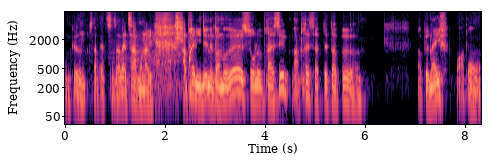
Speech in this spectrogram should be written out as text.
Donc mm. ça, va être, ça, va être ça, à mon avis. Après, l'idée n'est pas mauvaise sur le principe. Après, c'est peut-être un peu, euh, un peu naïf. Bon, après, on,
